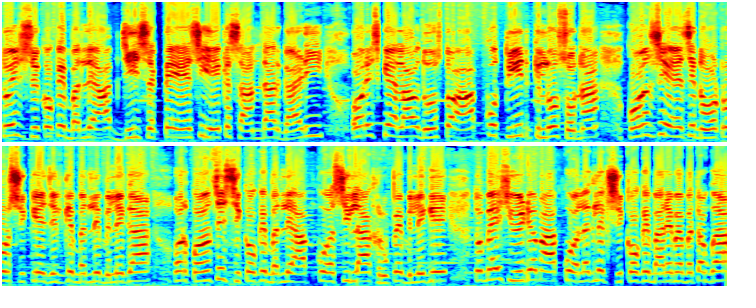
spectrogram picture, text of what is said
तो इन सिक्कों के बदले आप जीत सकते हैं ऐसी एक शानदार गाड़ी। और इसके अलावा दोस्तों, आपको तीन किलो सोना कौन से ऐसे नोट और सिक्के जिनके बदले मिलेगा और कौन से सिक्कों के बदले आपको अस्सी लाख रुपए मिलेंगे? तो मैं इस वीडियो में आपको अलग अलग सिक्कों के बारे में बताऊँगा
